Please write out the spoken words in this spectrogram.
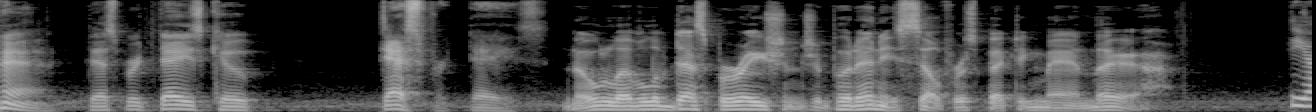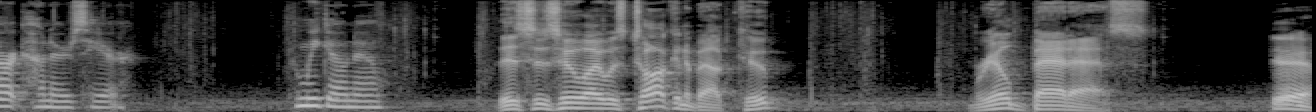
Desperate days, Coop. Desperate days. No level of desperation should put any self-respecting man there. The Ark Hunter's here. Can we go now? This is who I was talking about, Coop. Real badass. Yeah.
